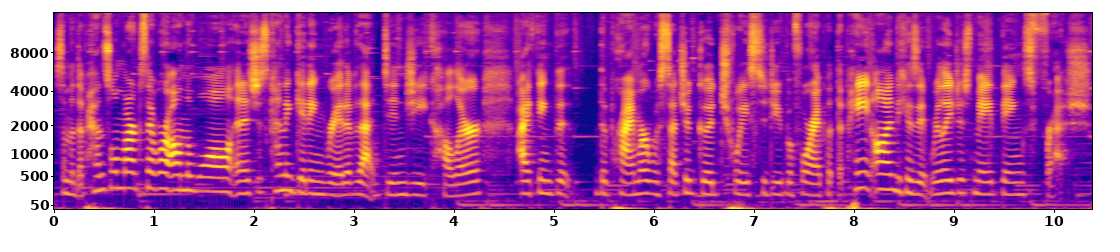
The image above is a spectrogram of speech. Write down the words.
some of the pencil marks that were on the wall and it's just kind of getting rid of that dingy color. I think that the primer was such a good choice to do before I put the paint on because it really just made things fresh.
